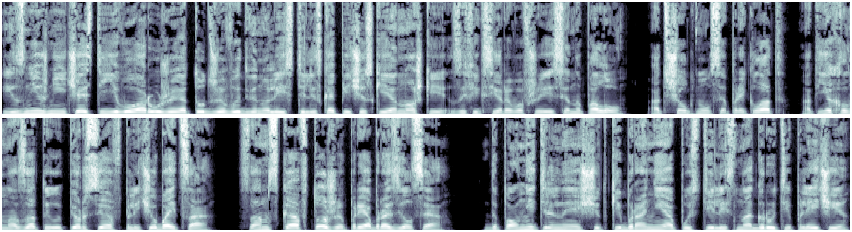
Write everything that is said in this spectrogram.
Из нижней части его оружия тут же выдвинулись телескопические ножки, зафиксировавшиеся на полу. Отщелкнулся приклад, отъехал назад и уперся в плечо бойца. Сам скаф тоже преобразился. Дополнительные щитки брони опустились на грудь и плечи,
